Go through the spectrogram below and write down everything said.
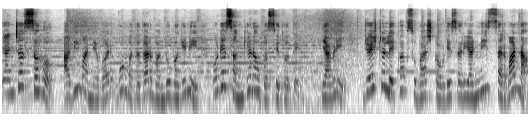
यांच्यासह आदी मान्यवर व मतदार बंधू भगिनी मोठ्या संख्येनं उपस्थित होते. यावेळी ज्येष्ठ लेखक सुभाष कवडेसर यांनी सर्वांना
